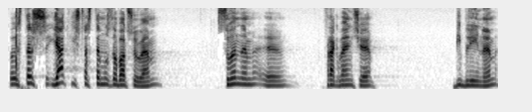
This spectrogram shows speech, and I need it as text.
to jest też jakiś czas temu zobaczyłem, w słynnym y, fragmencie biblijnym,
